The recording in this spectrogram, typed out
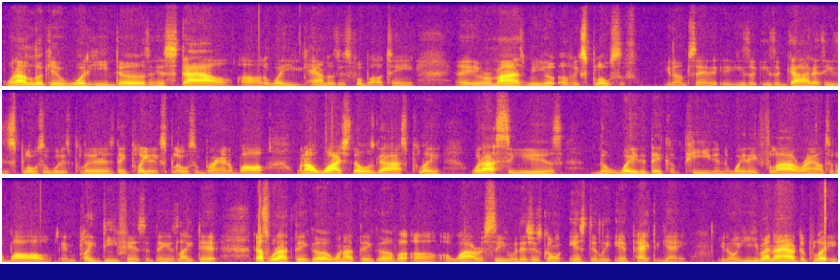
when I look at what he does and his style, uh, the way he handles his football team, it reminds me of, of explosive. You know what I'm saying? He's a he's a guy that he's explosive with his players. They play an explosive brand of ball. When I watch those guys play, what I see is the way that they compete and the way they fly around to the ball and play defense and things like that. That's what I think of when I think of a, a, a wide receiver that's just going to instantly impact the game. You know, you might not have to play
